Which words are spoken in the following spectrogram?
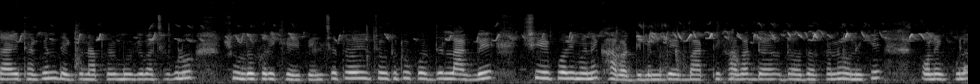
দাঁড়িয়ে থাকবেন। দেখবেন আপনার মুরগি বাচ্চাগুলো সুন্দর করে খেয়ে ফেলছে। তো যতটুকু ওদের লাগবে, সেই পরিমাণে খাবার দিবেন। বাড়তি খাবার দেওয়া দরকার নেই। অনেকে অনেকগুলো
